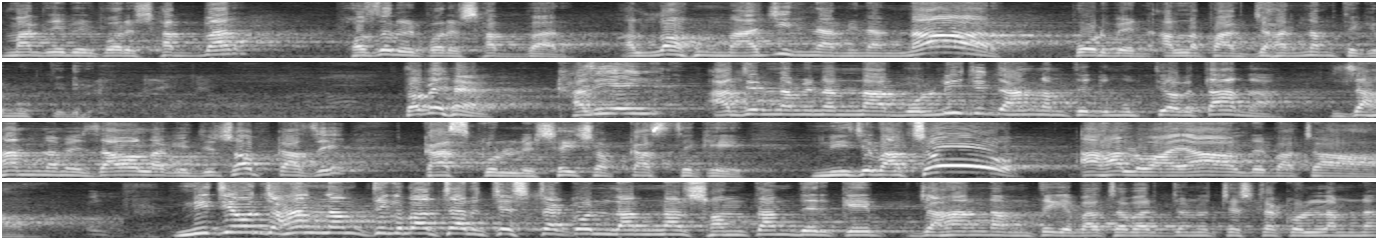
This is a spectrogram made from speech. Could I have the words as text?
মাগরিবের পরে সাতবার, ফজরের পরে সাতবার আল্লাহ মাজির না মিনান্নার পড়বেন, আল্লাহ পাক জাহান্নাম থেকে মুক্তি দিবেন। তবে হ্যাঁ খালি এই আজের নামে না বললেই যে জাহান নাম থেকে মুক্তি হবে তা না। জাহান নামে যাওয়া লাগে যেসব কাজে, কাজ করলে সেই সব কাজ থেকে নিজে বাঁচো, আহালো আয়াল রে বাঁচাও। নিজেও জাহান নাম থেকে বাঁচার চেষ্টা করলাম না, সন্তানদেরকে জাহান নাম থেকে বাঁচাবার জন্য চেষ্টা করলাম না।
